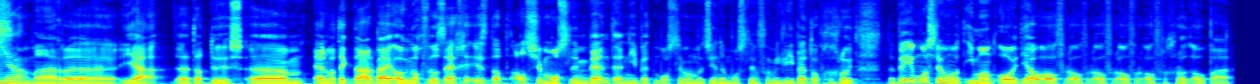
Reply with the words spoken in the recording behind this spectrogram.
Ja. Maar eh, ja, eh, dat dus. Ehm, en wat ik daarbij ook nog wil zeggen is dat als je moslim bent en je bent moslim omdat je in een moslimfamilie bent opgegroeid, dan ben je moslim omdat iemand ooit jou over, over, over, over, over grootopa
